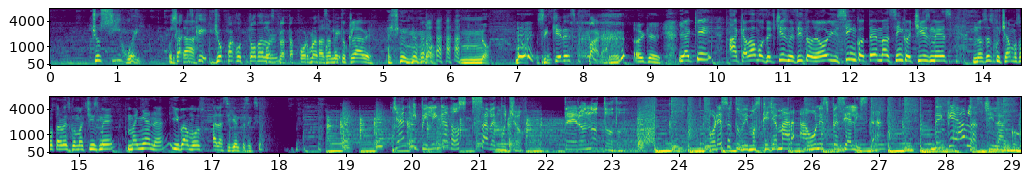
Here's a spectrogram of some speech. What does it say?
Yo sí, güey. O sea, Está. es que yo pago todas las plataformas. pásame porque- tu clave. No, no, no. Si quieres, paga. Ok, y aquí acabamos el chismecito de hoy. Cinco temas, cinco chismes. Nos escuchamos otra vez con más chisme mañana y vamos a la siguiente sección. Jan y Pilinga 2 saben mucho, pero no todo. Por eso tuvimos que llamar a un especialista. ¿De qué hablas, Chilango?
